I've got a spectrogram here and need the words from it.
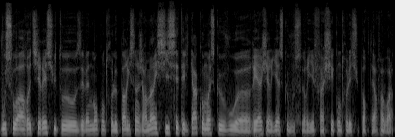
vous soit retiré suite aux événements contre le Paris Saint-Germain? Et si c'était le cas, comment est-ce que vous euh, réagiriez? Est-ce que vous seriez fâché contre les supporters? Enfin voilà.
